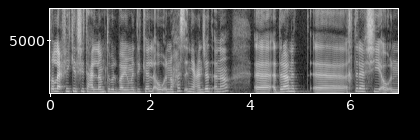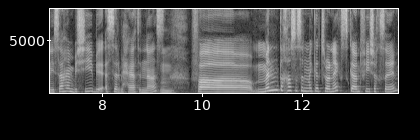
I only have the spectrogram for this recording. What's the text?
طلع فيه كل شيء تعلمته بالبايوميديكال أو إنه أحس إني عن جد أنا آه، قدرانة آه، اخترع شيء أو إني ساهم بشيء بيأثر بحياة الناس. فمن تخصص الميكاترونكس كان في شخصين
